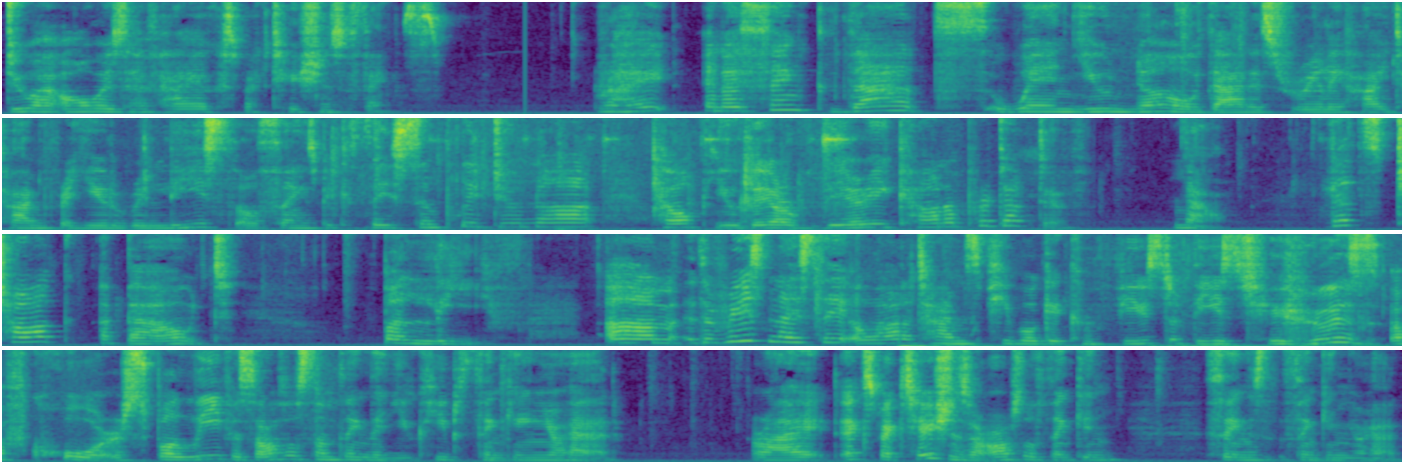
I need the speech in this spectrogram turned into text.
do i always have high expectations of things? Right? And I think that's when you know that is really high time for you to release those things because they simply do not help you. They are very counterproductive. Now, let's talk about belief. Um, the reason I say a lot of times people get confused of these two is, of course, belief is also something that you keep thinking in your head, right? Expectations are also thinking things thinking in your head.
